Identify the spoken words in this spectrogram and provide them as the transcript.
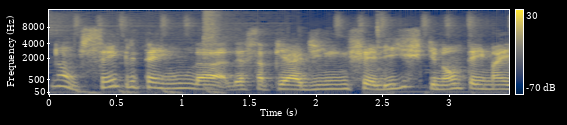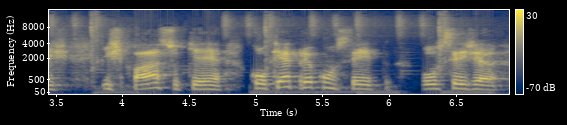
Não, sempre tem um da, dessa piadinha infeliz que não tem mais espaço, que é qualquer preconceito, ou seja,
